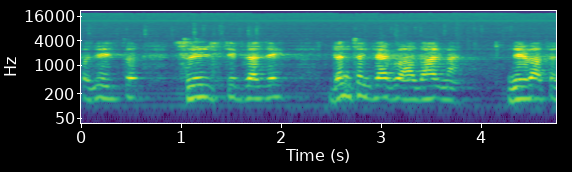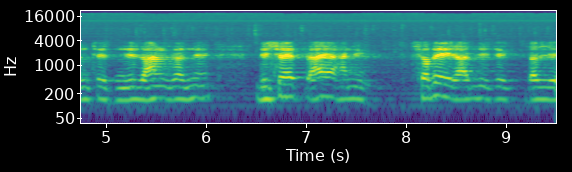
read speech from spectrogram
प्रतिनिधित्व सुनिश्चित गर्दै जनसङ्ख्याको आधारमा निर्वाचन निर्धारण गर्ने विषय प्राय हामी सबै राजनीतिक दलले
